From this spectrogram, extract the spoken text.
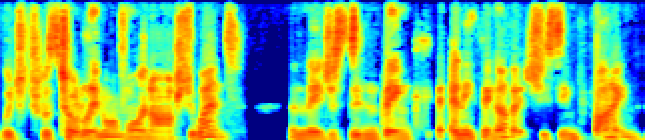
which was totally normal. And off she went. And they just didn't think anything of it. She seemed fine.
